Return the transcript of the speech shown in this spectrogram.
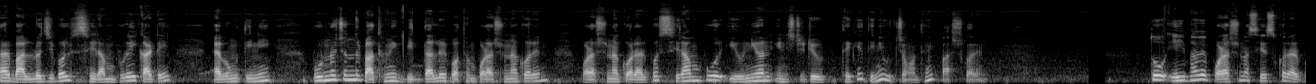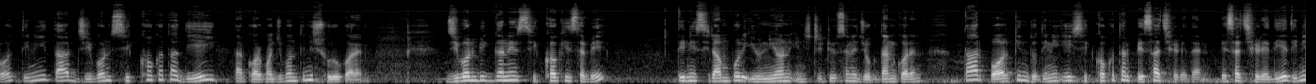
তার বাল্যজীবন শ্রীরামপুরেই কাটে এবং তিনি পূর্ণচন্দ্র প্রাথমিক বিদ্যালয়ে প্রথম পড়াশোনা করেন। পড়াশোনা করার পর শ্রীরামপুর ইউনিয়ন ইনস্টিটিউট থেকে তিনি উচ্চ মাধ্যমিক পাশ করেন। তো এইভাবে পড়াশোনা শেষ করার পর তিনি তার জীবন শিক্ষকতা দিয়েই তার কর্মজীবন তিনি শুরু করেন। জীবনবিজ্ঞানের শিক্ষক হিসেবে তিনি শ্রীরামপুর ইউনিয়ন ইনস্টিটিউশনে যোগদান করেন। তারপর কিন্তু তিনি এই শিক্ষকতার পেশা ছেড়ে দেন। পেশা ছেড়ে দিয়ে তিনি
